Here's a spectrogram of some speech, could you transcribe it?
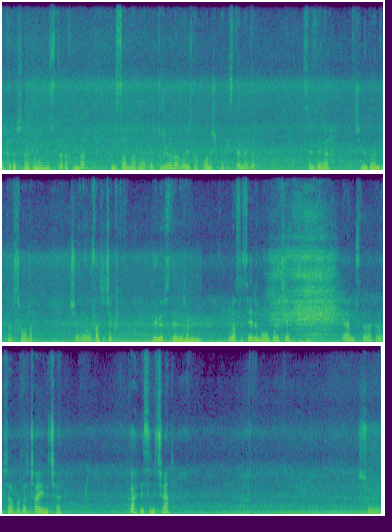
Arkadaşlar bunun üst tarafında insanlar var oturuyorlar o yüzden konuşmak istemedim. Sizlere şimdi döndükten sonra şöyle ufacıcık bir gösteririm. Burası serin olduğu için gelmişler arkadaşlar burada çayını içen kahvesini içen şöyle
